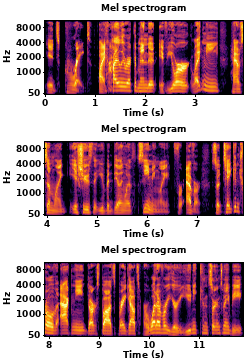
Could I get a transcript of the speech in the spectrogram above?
It's great. I highly recommend it if you're like me, have some like issues that you've been dealing with seemingly forever. So take control of acne, dark spots, breakouts, or whatever your unique concerns may be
